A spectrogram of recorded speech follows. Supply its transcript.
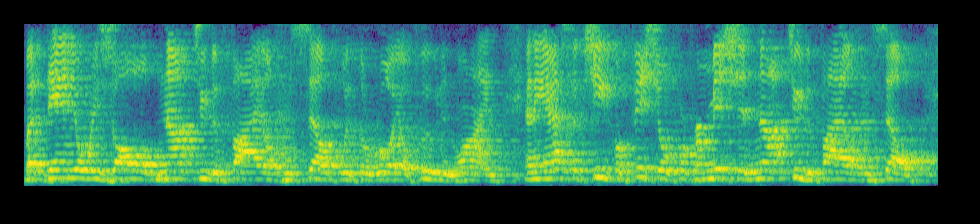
But Daniel resolved not to defile himself with the royal food and wine. And he asked the chief official for permission not to defile himself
